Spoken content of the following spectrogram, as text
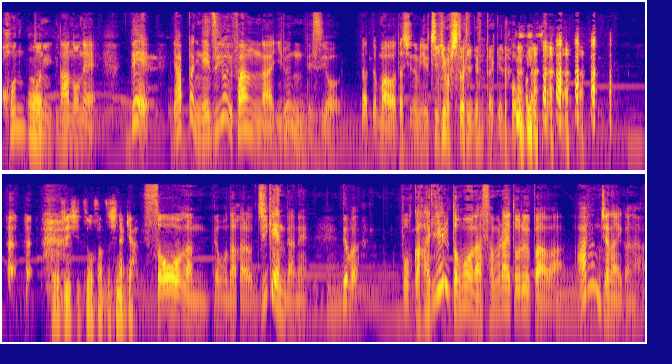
本当に。うん、あのね、で、やっぱり根強いファンがいるんですよ。だってまあ私の身内にも一人いるんだけど。同人誌増刷しなきゃ。そうなんでもだから事件だね。でも、僕あり得ると思うな、サムライトルーパーは。あるんじゃないかな。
